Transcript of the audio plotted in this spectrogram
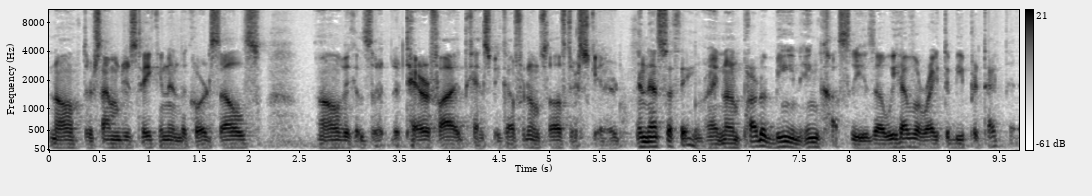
you know, their sandwiches taken in the court cells. Uh, because they're, they're, terrified, can't speak up for themselves, they're scared. And that's the thing, right? And part of being in custody is that we have a right to be protected.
